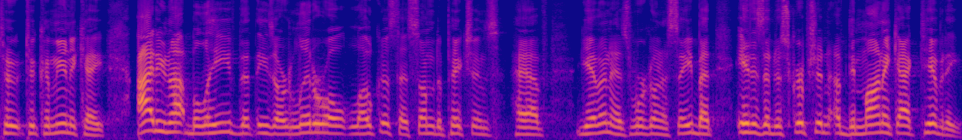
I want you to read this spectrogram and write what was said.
to, to communicate. I do not believe that these are literal locusts, as some depictions have given, as we're going to see, but it is a description of demonic activity.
